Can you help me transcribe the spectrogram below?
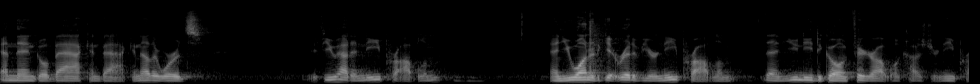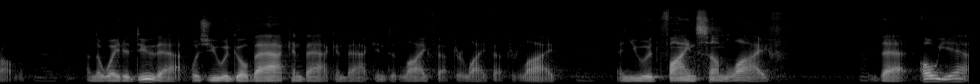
and then go back and back. In other words, if you had a knee problem and you wanted to get rid of your knee problem, then you need to go and figure out what caused your knee problem. And the way to do that was you would go back and back and back into life after life after life, and you would find some life that, oh, yeah,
